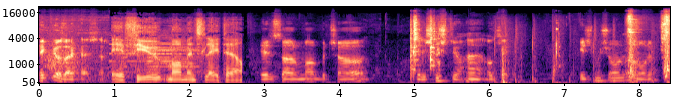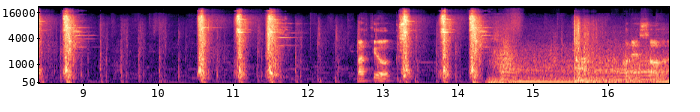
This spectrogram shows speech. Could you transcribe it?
Bekliyoruz arkadaşlar. A few moments later. El sarma bıçağı gelişmiş diyor. Ha, okey. Gelişmiş olunca ne oluyor? Fark yok. O ne sağda?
